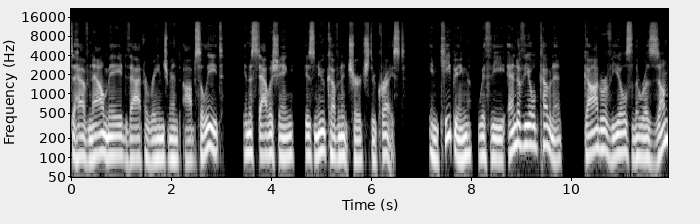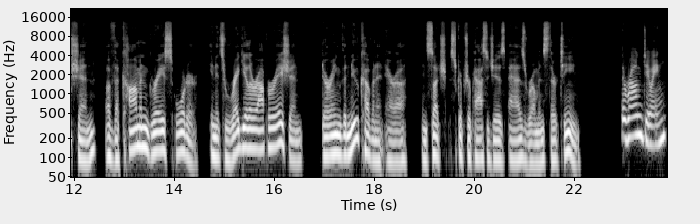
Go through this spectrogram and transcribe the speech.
to have now made that arrangement obsolete in establishing His new covenant church through Christ. In keeping with the end of the Old Covenant, God reveals the resumption of the common grace order in its regular operation during the New Covenant era in such scripture passages as Romans 13. The wrongdoing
